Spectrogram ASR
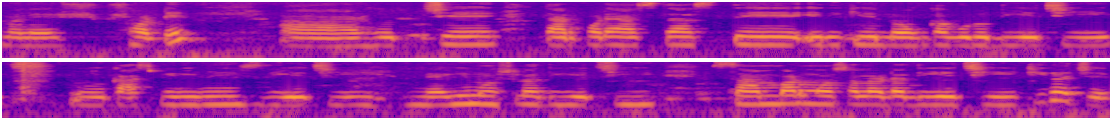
মানে শটে। আর হচ্ছে তারপরে আস্তে আস্তে এদিকে লঙ্কা গুঁড়ো দিয়েছি কাশ্মীরি মির্চ দিয়েছি, ম্যাগি মশলা দিয়েছি, সাম্বার মশলাটা দিয়েছি, ঠিক আছে?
